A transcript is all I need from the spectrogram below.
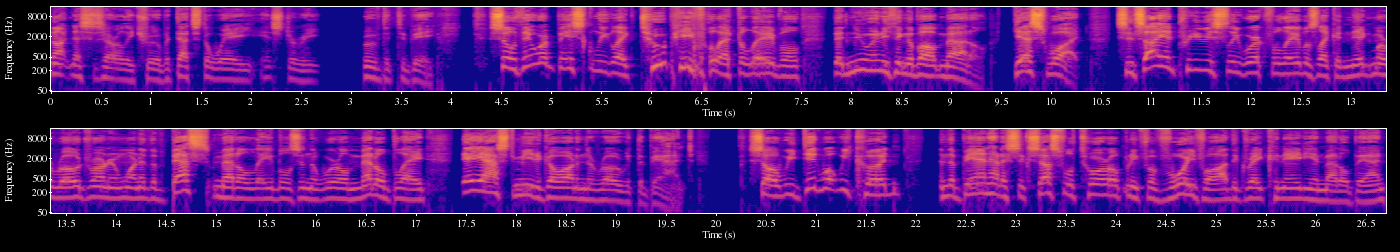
Not necessarily true, but that's the way history proved it to be. So there were basically like two people at the label that knew anything about metal. Guess what? Since I had previously worked for labels like Enigma, Roadrunner, and one of the best metal labels in the world, Metal Blade, they asked me to go out on the road with the band. So we did what we could, and the band had a successful tour opening for Voivod, the great Canadian metal band,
